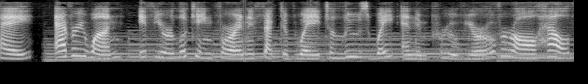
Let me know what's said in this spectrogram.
Hey, everyone, if you're looking for an effective way to lose weight and improve your overall health,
